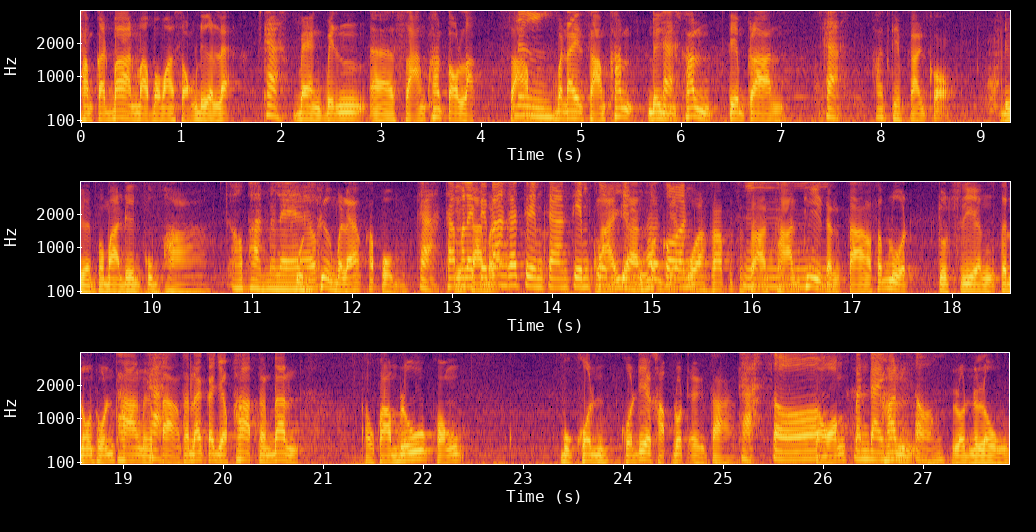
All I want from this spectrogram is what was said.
ทำการบ้านมาประมาณ 2 เดือนแล้ว ค่ะ แบ่งเป็นอ่าสามขั้นตอนหลักสาหนึ่มงบันไดสามขั้นหนึ่งค่ะ ขั้นเตรียมการค่ะขั้นเตรียมการก็เดือนประมาณเดือนกุมภาเอาผ่านมาแล้อุ่นวเครื่องมาแล้วครับผมค่ะทำอะไรไปบ้างก็เตรียมการเตรียมคหนลายเตรีอยมย่างอุปกรณ์ฮะครับสถานฐานที่ต่างๆสำรวจจุดเสี่ยงถนนหนทางต่างๆทางด้านกายภาพทางด้านเอ่อความรู้ของ บุคคลคนที่จะขับรถต่างค่ะสองๆสองบันไดขั้ขั้นนที่สองรณรงค์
